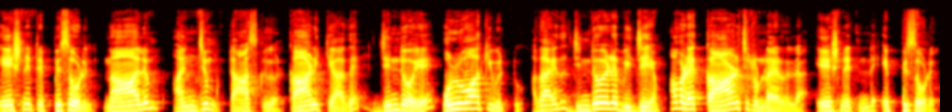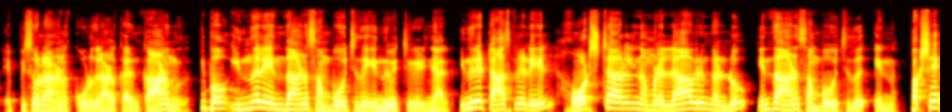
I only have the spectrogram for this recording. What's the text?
ഏഷ്യനെറ്റ് എപ്പിസോഡിൽ നാലും അഞ്ചും ടാസ്കുകൾ കാണിക്കാതെ ജിൻഡോയെ ഒഴിവാക്കി വിട്ടു അതായത് ജിൻഡോയുടെ വിജയം അവിടെ കാണിച്ചിട്ടുണ്ടായിരുന്നില്ല ഏഷ്യനെറ്റിന്റെ എപ്പിസോഡിൽ. എപ്പിസോഡാണ് കൂടുതൽ ആൾക്കാരും കാണുന്നത്. ഇപ്പോ ഇന്നലെ എന്താണ് സംഭവിച്ചത് എന്ന് വെച്ച് കഴിഞ്ഞാൽ ഇന്നലെ ടാസ്കിനിടയിൽ ഹോട്ട്സ്റ്റാറിൽ നമ്മൾ എല്ലാവരും കണ്ടു എന്താണ് സംഭവിച്ചത് എന്ന്. പക്ഷേ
